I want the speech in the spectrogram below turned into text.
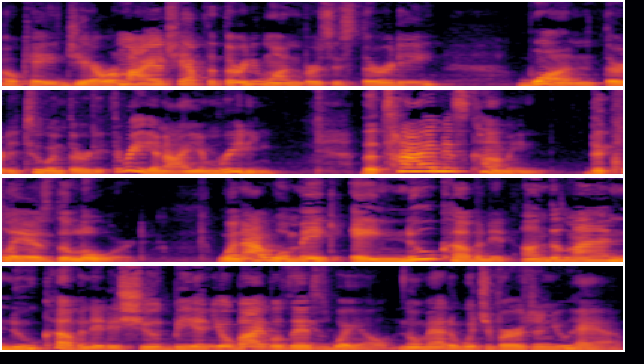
Okay, Jeremiah chapter 31, verses 31, 32, and 33, and I am reading. The time is coming, declares the Lord, when I will make a new covenant, underline new covenant, it should be in your Bibles as well, no matter which version you have,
